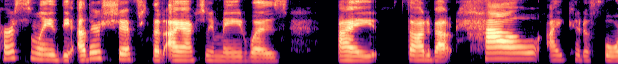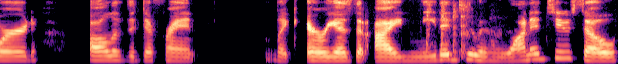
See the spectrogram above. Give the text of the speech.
personally the other shift that i actually made was i thought about how i could afford all of the different like areas that i needed to and wanted to so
